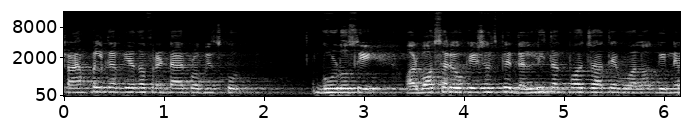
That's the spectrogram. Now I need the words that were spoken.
ट्रैम्पल कर दिया था फ्रंटायर प्रोविंस को घोड़ों से। और बहुत सारे ओकेजन्स पे दिल्ली तक पहुँच जाते वो अलाउद्दीन ने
